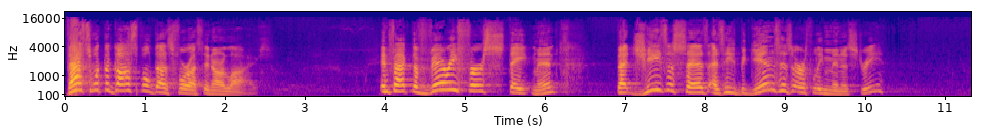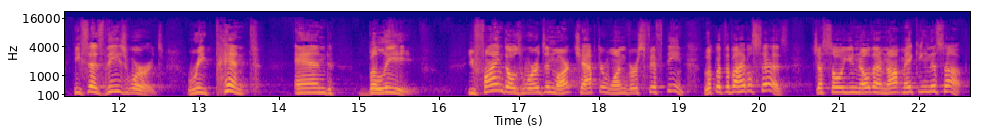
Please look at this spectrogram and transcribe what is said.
That's what the gospel does for us in our lives. In fact, the very first statement that Jesus says as he begins his earthly ministry, he says these words repent and believe. You find those words in Mark chapter 1, verse 15. Look what the Bible says, just so you know that I'm not making this up.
